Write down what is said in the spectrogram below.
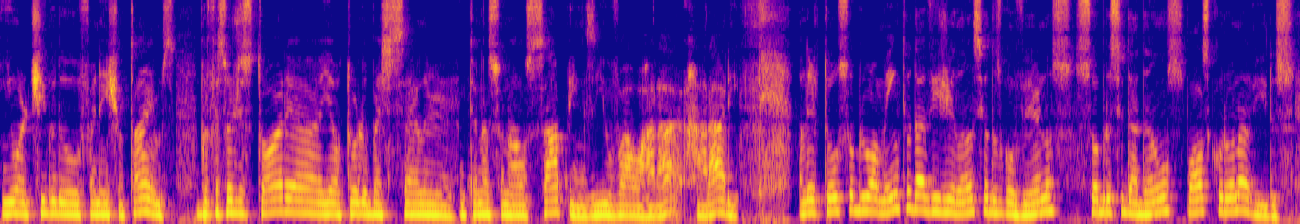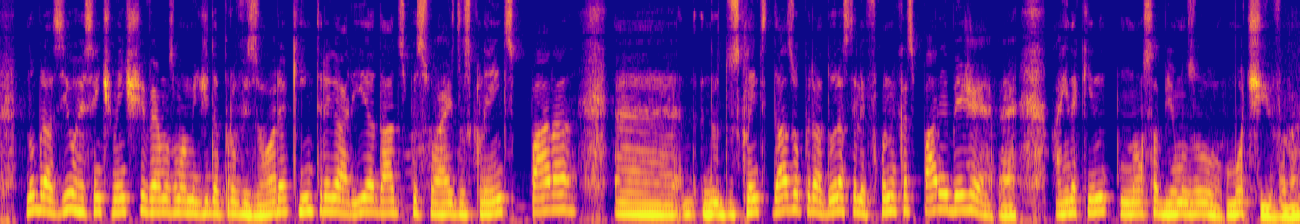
em um artigo do Financial Times, o professor de História e autor do best-seller internacional Sapiens, Yuval Harari, alertou sobre o aumento da vigilância dos governos sobre os cidadãos pós-coronavírus. No Brasil, recentemente tivemos uma medida provisória que entregaria dados pessoais dos clientes para é, dos clientes das operadoras telefônicas para o IBGE, né? ainda que não sabíamos o motivo. Né?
